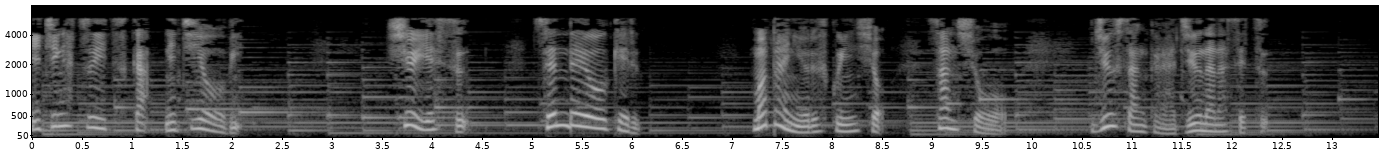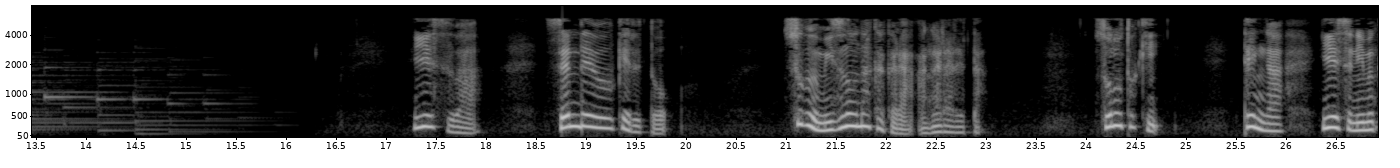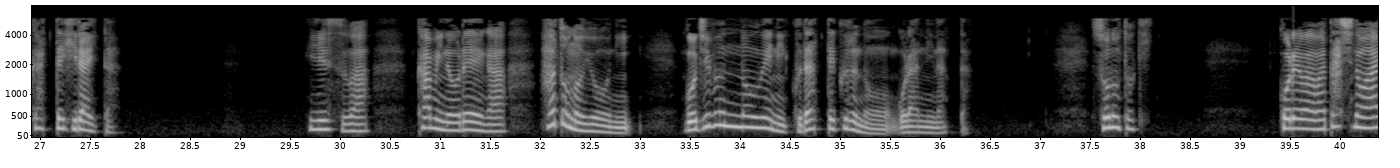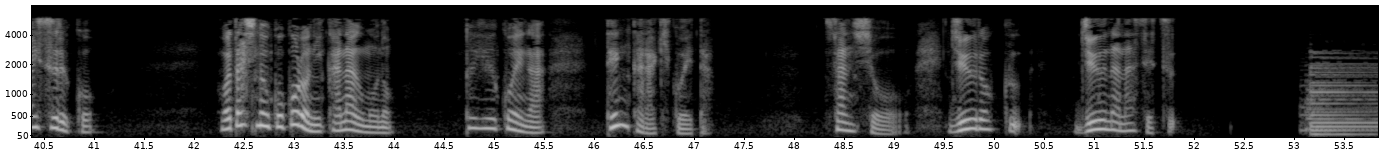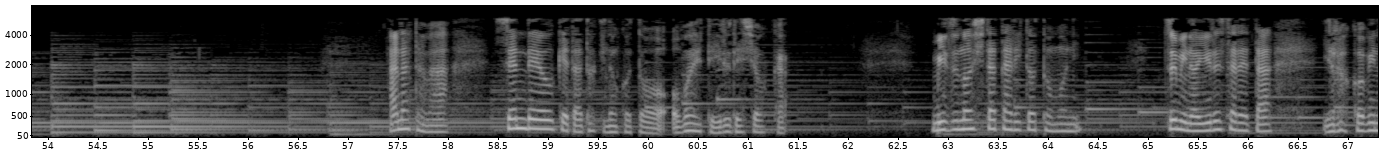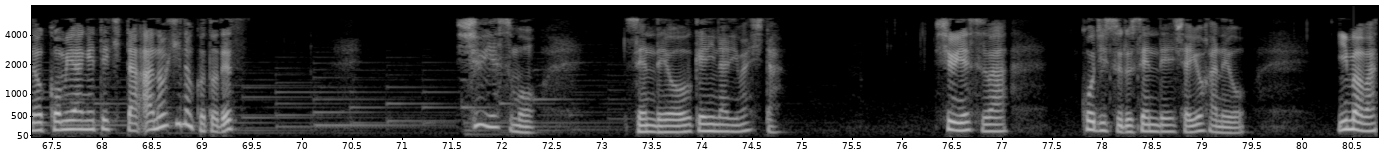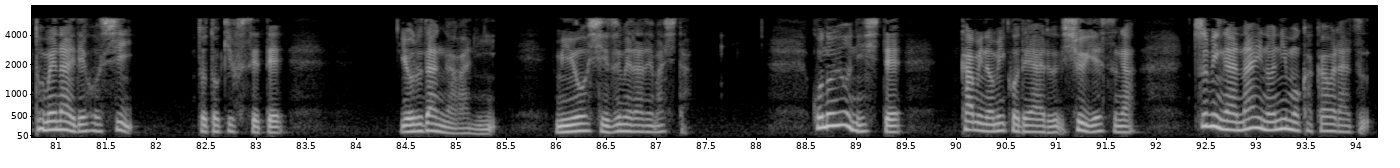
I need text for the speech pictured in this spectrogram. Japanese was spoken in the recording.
1月5日日曜日、主イエス、洗礼を受ける、マタイによる福音書3章、13から17節イエスは洗礼を受けると、すぐ水の中から上がられた。その時、天がイエスに向かって開いた。イエスは神の霊が鳩のようにご自分の上に下ってくるのをご覧になった。その時、これは私の愛する子、私の心にかなうもの、という声が天から聞こえた。三章、十六、十七節。あなたは洗礼を受けた時のことを覚えているでしょうか水の滴りとともに、罪の許された喜びの込み上げてきたあの日のことです。主イエスも洗礼をお受けになりました。主イエスは誇示する洗礼者ヨハネを、今は止めないでほしい、と説き伏せて、ヨルダン川に身を沈められました。このようにして、神の御子である主イエスが、罪がないのにもかかわらず、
